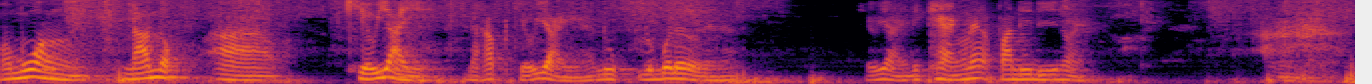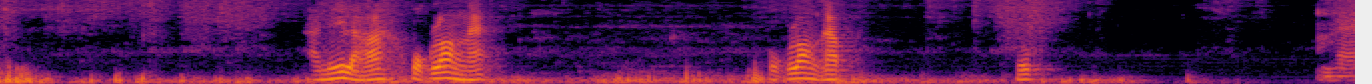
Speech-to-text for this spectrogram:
มะม่วงน้ำดอกอ่าเขียวใหญ่นะครับ เขียวใหญ่นะลูกลูกเบลเลอร์เลยนะเขียวใหญ่นี่แข็งนะฟันดีๆหน่อยอันนี้เหรอปกล่องนะปกล่องครับทุบนะ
